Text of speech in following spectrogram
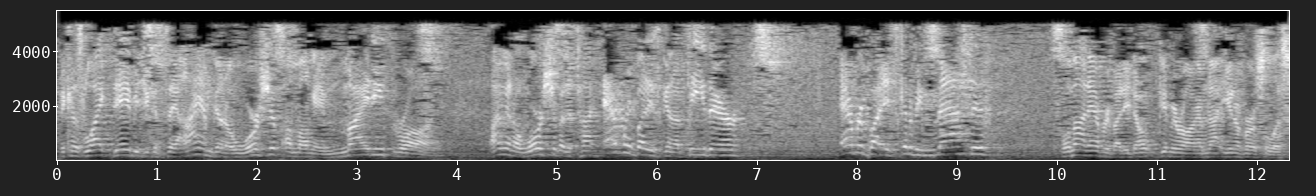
Because like David, you can say, I am going to worship among a mighty throng. I'm going to worship at a time, everybody's going to be there. Everybody, it's going to be massive. Well, not everybody, don't get me wrong, I'm not universalist.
